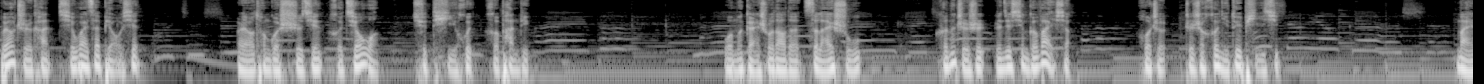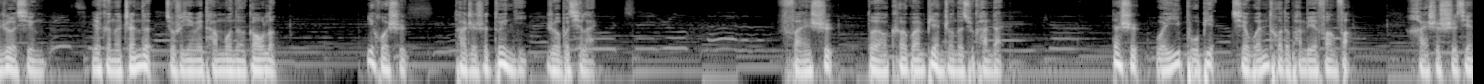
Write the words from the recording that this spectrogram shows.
不要只看其外在表现，而要通过时间和交往去体会和判定。我们感受到的自来熟，可能只是人家性格外向，或者只是和你对脾气；慢热型，也可能真的就是因为他木讷高冷，亦或是他只是对你惹不起来。凡事都要客观辩证的去看待，但是唯一不变且稳妥的判别方法，还是时间。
